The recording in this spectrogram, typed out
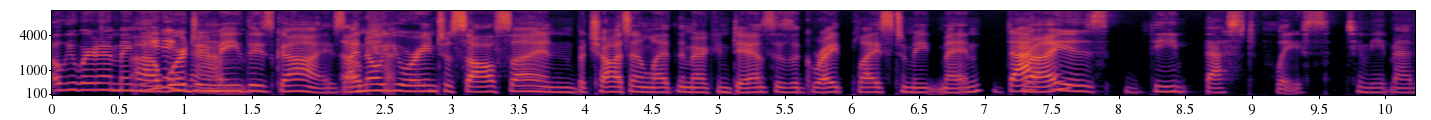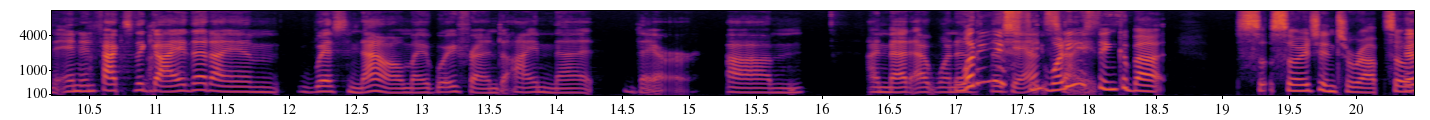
Oh, we were at my meeting. Uh, where do you meet these guys? I know you are into salsa and bachata and Latin American dance is a great place to meet men. That is right? the best place to meet men. And in fact, the guy that I am with now, my boyfriend, I met there. Um, I met at one What of do the thi- dance What do you think about? So, sorry to interrupt. So,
